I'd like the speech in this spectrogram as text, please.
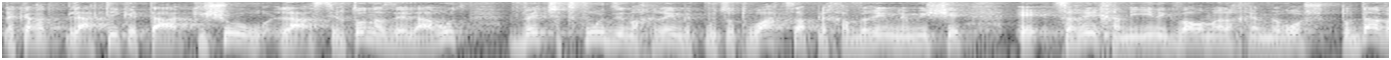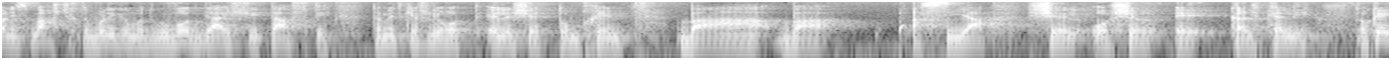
לקחת, להעתיק את הקישור לסרטון הזה, לערוץ, ותשתפו את זה עם אחרים בקבוצות וואטסאפ, לחברים, למי שצריך. אני הנה כבר אומר לכם מראש תודה, ואני אשמח שתכתבו לי גם בתגובות, גיא, שיתפתי. תמיד כיף לראות אלה שתומכים ב... ב עשייה של עושר אה, כלכלי, אוקיי?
